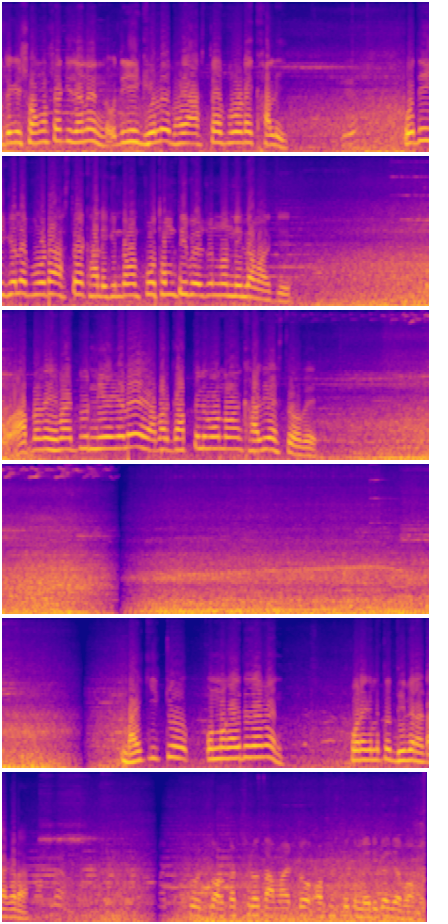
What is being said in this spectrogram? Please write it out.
ওদিকে সমস্যা কি জানেন? ওদিকে গেলে ভাই আসতে পুরোটাই খালি। ওদিকে গেলে পুরোটা আসতে খালি, কিন্তু আমার প্রথম টিপের জন্য নিলাম আর কি। আপনারা হিমায়তপুর নিয়ে গেলে আবার গাবতলি বন্ধ আমার খালি আসতে হবে। ভাই কি একটু অন্য গাড়িতে যাবেন? পরে গেলে তো দিবে না টাকাটা। দরকার ছিল তো আমার একটু অসুস্থ তো মেডিকেল যাব আমি।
